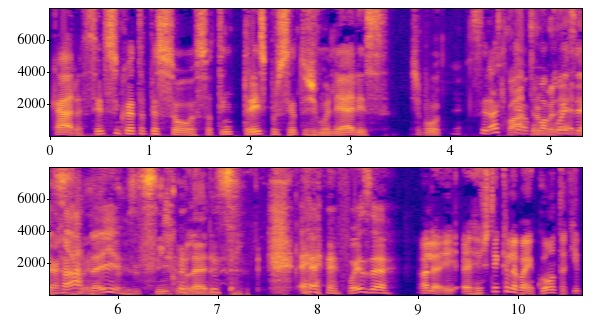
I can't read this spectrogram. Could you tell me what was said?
Cara, 150 pessoas, só tem 3% de mulheres. Tipo, será que Quatro tem alguma mulheres. coisa errada aí? Cinco mulheres. é, pois é. Olha, a gente tem que levar em conta que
